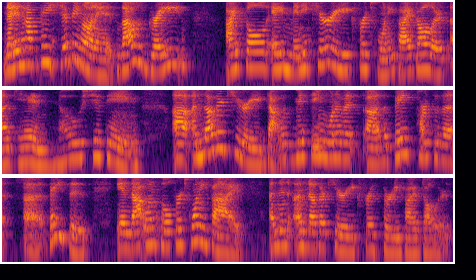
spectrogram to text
And I didn't have to pay shipping on it, so that was great. I sold a mini Keurig for $25. Again, no shipping. Uh, another Keurig that was missing one of its, uh, the base parts of the uh, bases. And that one sold for 25 And then another Keurig for $35.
